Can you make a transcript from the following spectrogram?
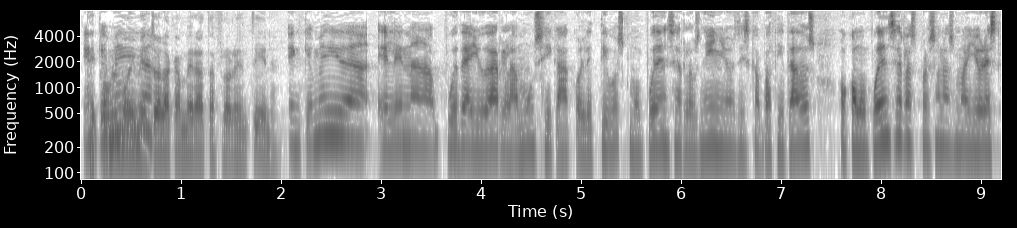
¿En eh, qué con el medida- movimiento de la camerata florentina. ¿En qué medida, Elena, puede ayudar la música a colectivos como pueden ser los niños discapacitados o como pueden ser las personas mayores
